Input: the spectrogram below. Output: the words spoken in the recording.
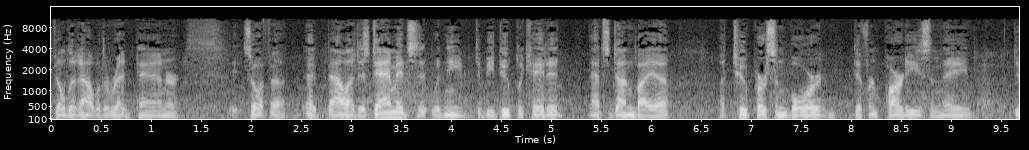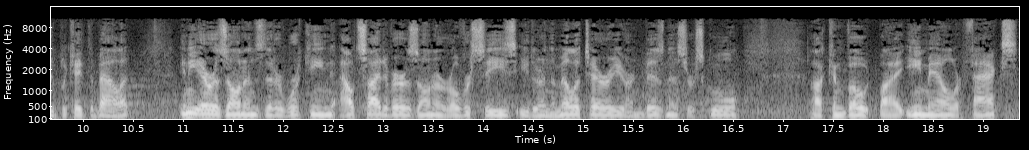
filled it out with a red pen, or so if a, a, ballot is damaged, it would need to be duplicated. That's done by a, a two person board, different parties, and they duplicate the ballot. Any Arizonans that are working outside of Arizona or overseas, either in the military or in business or school, uh, can vote by email or fax.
